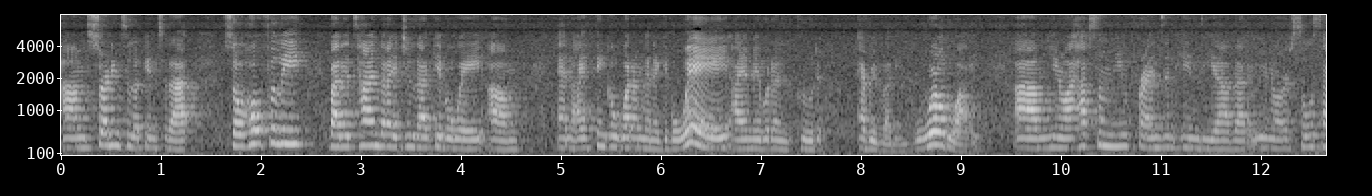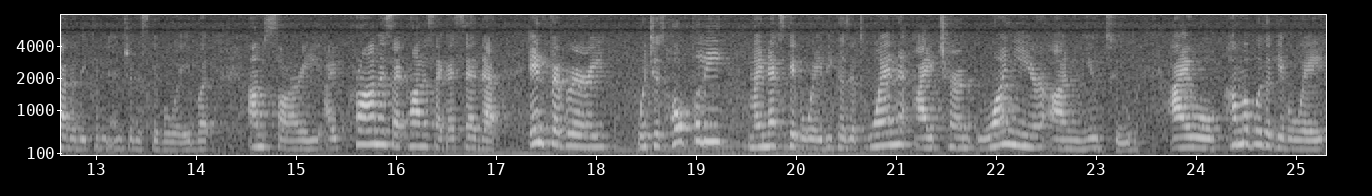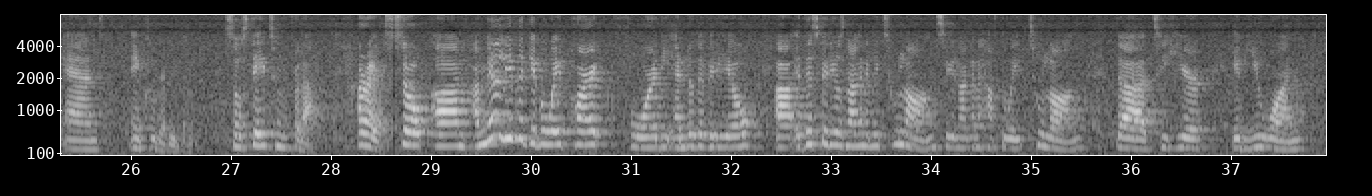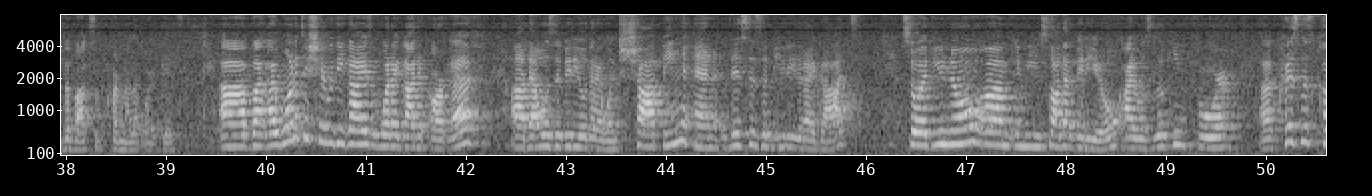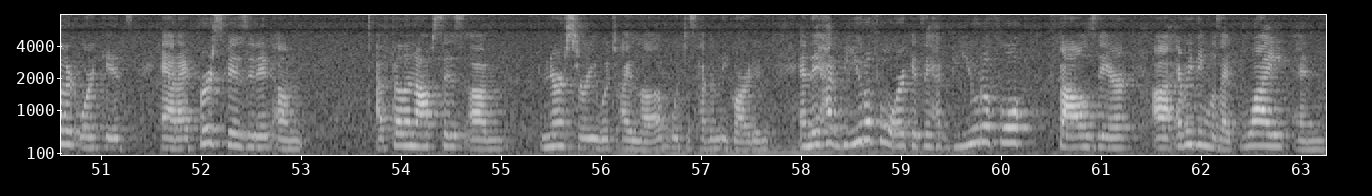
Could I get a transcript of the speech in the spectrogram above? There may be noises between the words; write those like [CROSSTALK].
I'm starting to look into that. So hopefully by the time that I do that giveaway um, and I think of what I'm going to give away, I am able to include everybody worldwide. Um, you know, I have some new friends in India that, you know, are so sad that they couldn't enter this giveaway, but I'm sorry. I promise, I promise, like I said, that in February, which is hopefully my next giveaway because it's when I turn one year on YouTube, I will come up with a giveaway and include everybody. So stay tuned for that. All right, so um, I'm gonna leave the giveaway part for the end of the video. Uh, this video is not gonna be too long, so you're not gonna have to wait too long uh, to hear if you won the box of Carmela Orchids. Uh, but I wanted to share with you guys what I got at RF. Uh, that was a video that I went shopping and this is a beauty that I got. So if you know um, and you saw that video, I was looking for uh, Christmas colored orchids and I first visited um, a Phalaenopsis um, nursery, which I love, which is Heavenly Garden. And they had beautiful orchids. They had beautiful phals there. Uh, everything was like white and,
